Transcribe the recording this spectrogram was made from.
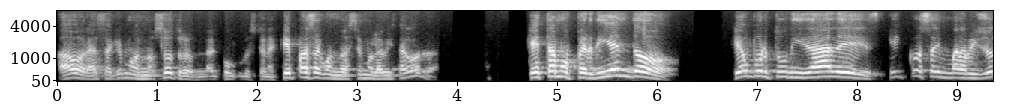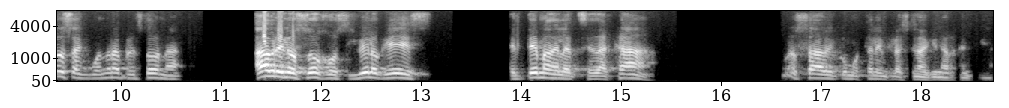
Ahora saquemos nosotros las conclusiones. ¿Qué pasa cuando hacemos la vista gorda? ¿Qué estamos perdiendo? ¿Qué oportunidades? ¿Qué cosa maravillosa cuando una persona abre los ojos y ve lo que es el tema de la tzedaká? No sabe cómo está la inflación aquí en Argentina.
